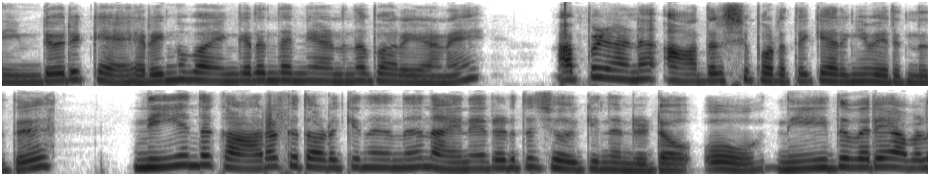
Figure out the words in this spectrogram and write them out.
നിന്റെ ഒരു കെയറിങ് ഭയങ്കരം തന്നെയാണെന്ന് പറയാണേ. അപ്പോഴാണ് ആദർശ് പുറത്തേക്ക് ഇറങ്ങി വരുന്നത്. നീ എന്താ കാറൊക്കെ തുടയ്ക്കുന്നതെന്ന് നയനയുടെ അടുത്ത് ചോദിക്കുന്നുണ്ട് കേട്ടോ ഓ നീ ഇതുവരെ അവൾ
